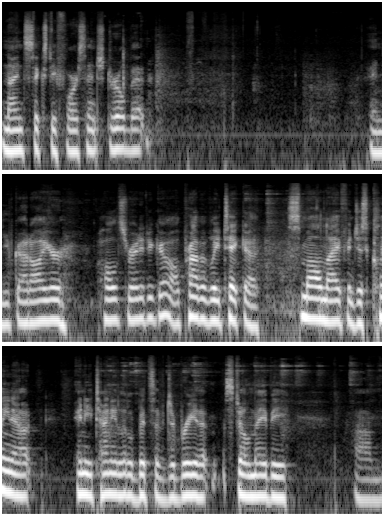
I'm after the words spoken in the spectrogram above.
9 64 inch drill bit. And you've got all your holes ready to go. I'll probably take a small knife and just clean out any tiny little bits of debris that still may be um,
